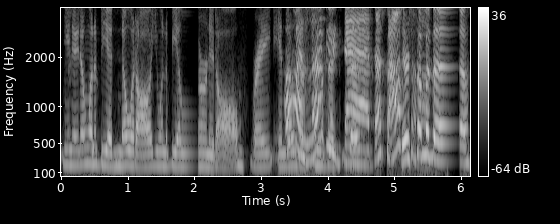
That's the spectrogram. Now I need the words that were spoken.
you know, you don't want to be a know-it-all. You want to be a learn-it-all, right? And oh, those oh, I are some of the, dad. The, That's awesome. There's some of the,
